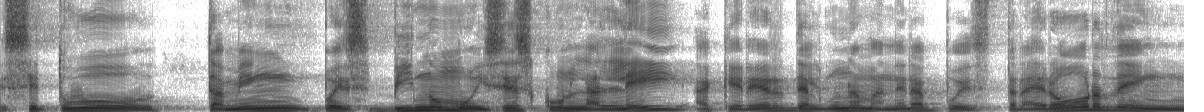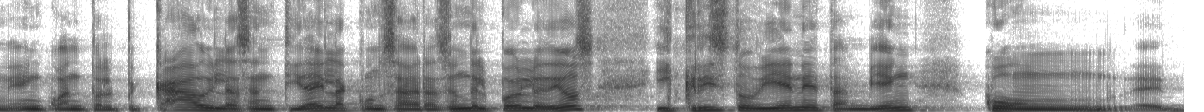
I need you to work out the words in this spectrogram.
se tuvo también pues vino Moisés con la ley a querer de alguna manera pues traer orden en cuanto al pecado y la santidad y la consagración del pueblo de Dios y Cristo viene también con, eh,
